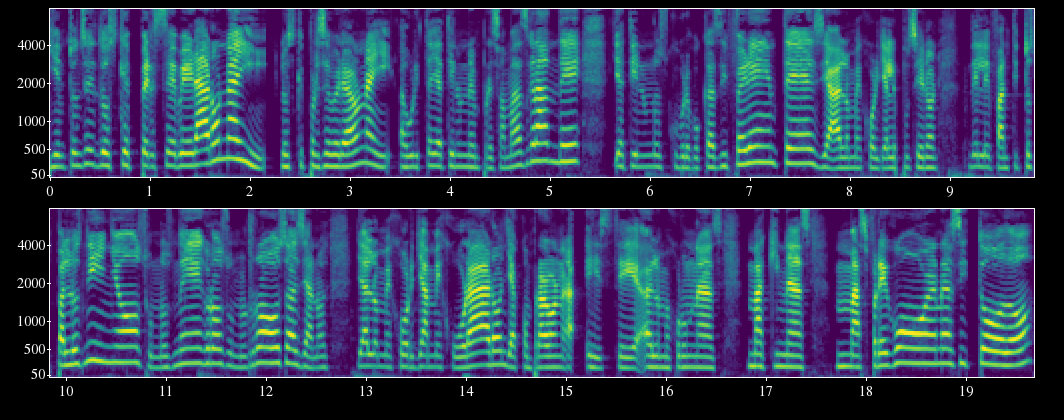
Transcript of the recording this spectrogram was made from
Y entonces los que perseveraron ahí, los que perseveraron ahí, ahorita ya tienen una empresa más grande, ya tienen unos cubrebocas diferentes, ya a lo mejor ya le pusieron de elefantitos para los niños, unos negros, unos rosas, ya no, ya a lo mejor ya mejoraron, ya compraron este, a lo mejor unas máquinas más fregonas y todo.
